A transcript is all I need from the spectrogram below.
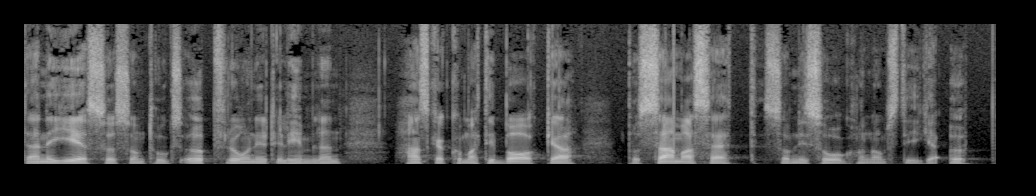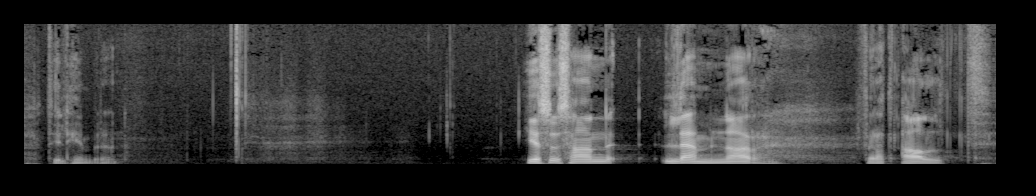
Den är Jesus som togs upp från er till himlen. Han ska komma tillbaka på samma sätt som ni såg honom stiga upp till himlen. Jesus han lämnar för att allt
